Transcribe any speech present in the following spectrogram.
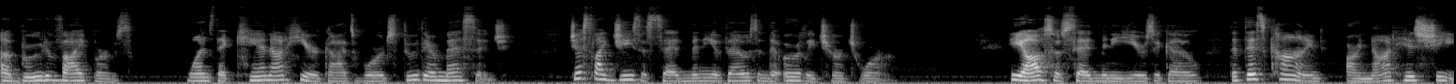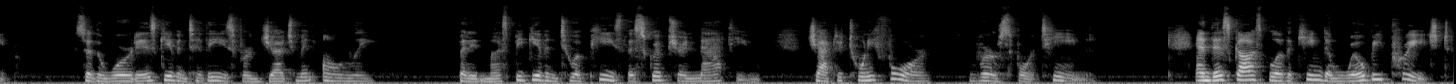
a brood of vipers, ones that cannot hear God's words through their message, just like Jesus said many of those in the early church were. He also said many years ago that this kind are not his sheep, so the word is given to these for judgment only. But it must be given to appease the scripture in Matthew chapter 24, verse 14. And this gospel of the kingdom will be preached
